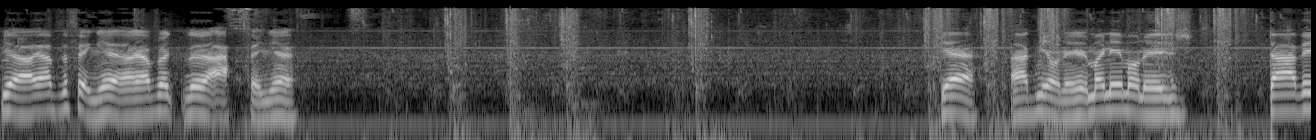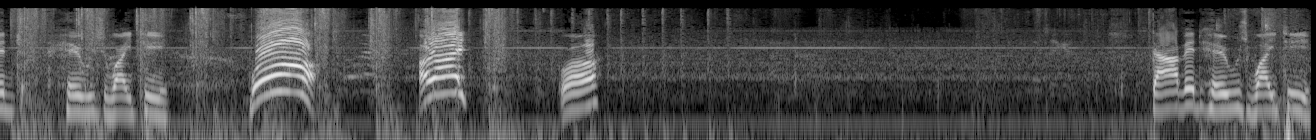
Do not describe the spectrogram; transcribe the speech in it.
Yeah, I have the thing, yeah, I have like the app thing, yeah. Yeah, add me on it. Eh, my name on is Dafydd Hughes YT. Whoa! Alright! What? Dafydd Hughes YT.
